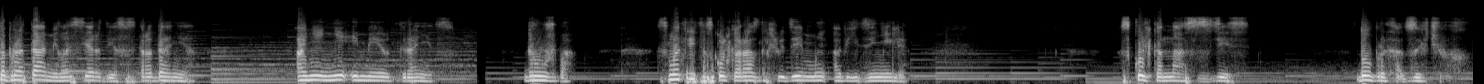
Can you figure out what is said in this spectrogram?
доброта, милосердие, сострадание, они не имеют границ. Дружба – Смотрите, сколько разных людей мы объединили. Сколько нас здесь, добрых, отзывчивых.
